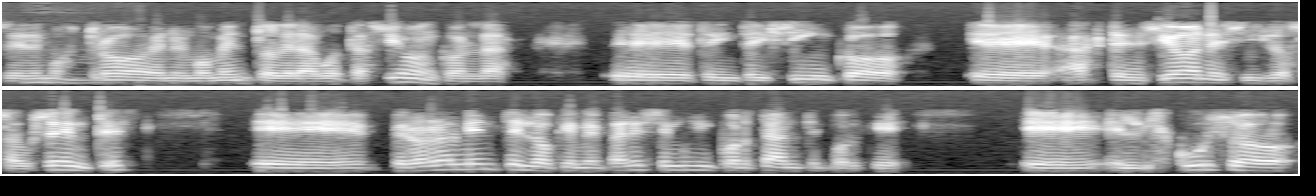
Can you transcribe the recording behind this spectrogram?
se demostró en el momento de la votación con las eh, 35 eh, abstenciones y los ausentes, eh, pero realmente lo que me parece muy importante, porque eh, el discurso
